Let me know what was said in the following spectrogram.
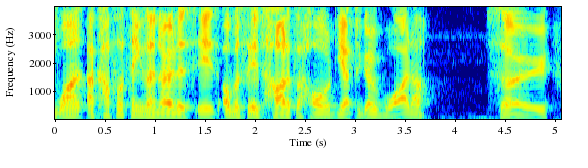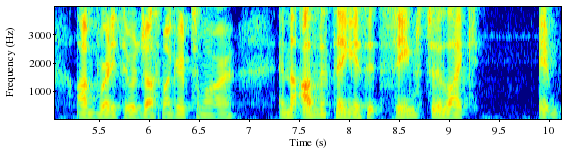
one, a couple of things I noticed is obviously it's harder to hold. You have to go wider, so I'm ready to adjust my grip tomorrow. And the other thing is, it seems to like it.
